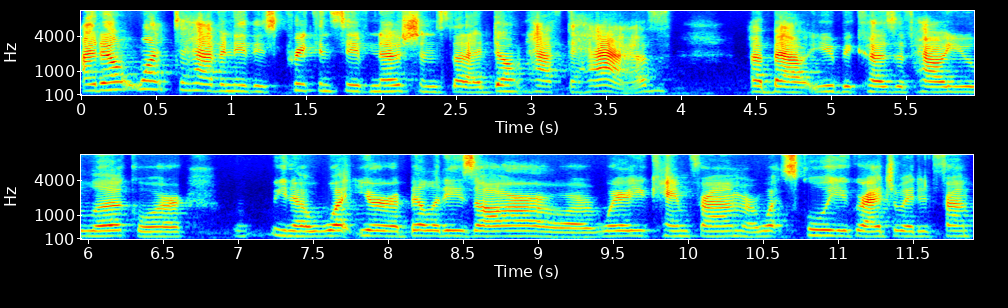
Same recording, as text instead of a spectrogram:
I don't want to have any of these preconceived notions that I don't have to have about you because of how you look or you know what your abilities are or where you came from or what school you graduated from.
